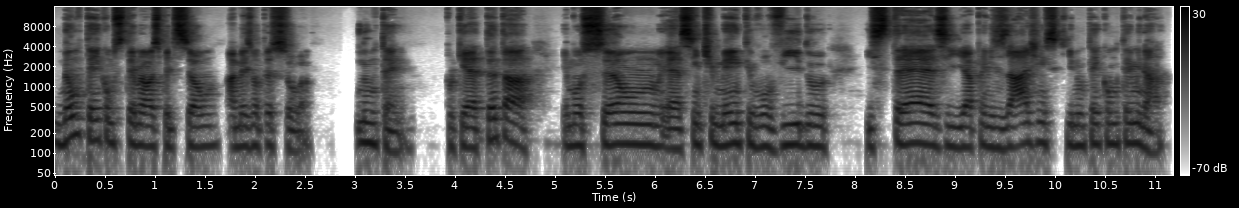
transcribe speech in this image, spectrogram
não tem como se terminar uma expedição a mesma pessoa. Não tem. Porque é tanta emoção, é sentimento envolvido, estresse e aprendizagens que não tem como terminar.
